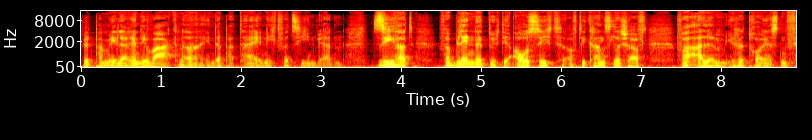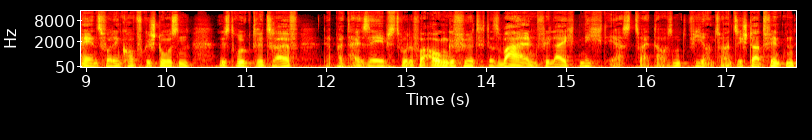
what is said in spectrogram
wird Pamela Rendi-Wagner in der Partei nicht verziehen werden. Sie hat, verblendet durch die Aussicht auf die Kanzlerschaft, vor allem ihre treuesten Fans vor den Kopf gestoßen, ist rücktrittsreif, der Partei selbst wurde vor Augen geführt, dass Wahlen vielleicht nicht erst 2024 stattfinden,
